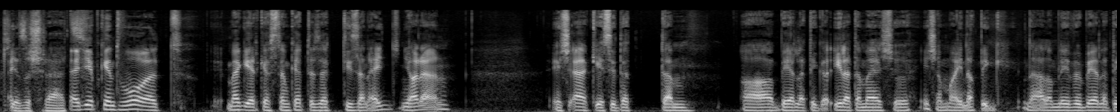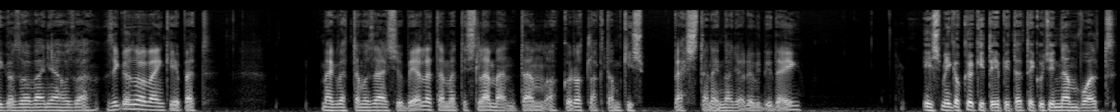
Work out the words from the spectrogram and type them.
ki ez a srác. Egyébként volt, megérkeztem 2011 nyarán, és elkészítettem a bérletig, életem első és a mai napig nálam lévő bérletigazolványához a- az igazolványképet. Megvettem az első bérletemet, és lementem, akkor ott laktam Kispesten egy nagyon rövid ideig. És még a kökit építették, úgyhogy nem volt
